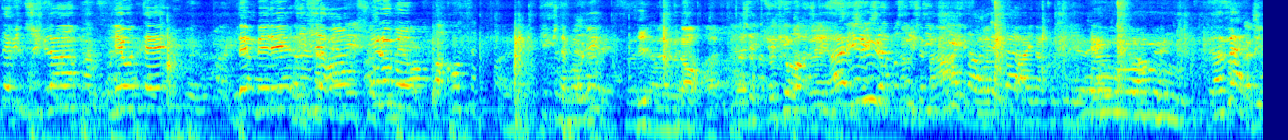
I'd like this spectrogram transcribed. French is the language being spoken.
David Gigla, Léo Tay, Dembélé, Riviéran et Lobo. Par contre, je t'ai pas oublié Non. Ah, j'ai eu l'impression que je dis pareil d'un côté. La vache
